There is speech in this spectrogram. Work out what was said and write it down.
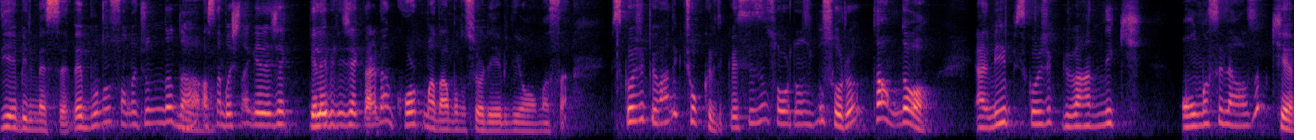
diyebilmesi ve bunun sonucunda da aslında başına gelecek gelebileceklerden korkmadan bunu söyleyebiliyor olması. Psikolojik güvenlik çok kritik ve sizin sorduğunuz bu soru tam da o. Yani bir psikolojik güvenlik olması lazım ki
